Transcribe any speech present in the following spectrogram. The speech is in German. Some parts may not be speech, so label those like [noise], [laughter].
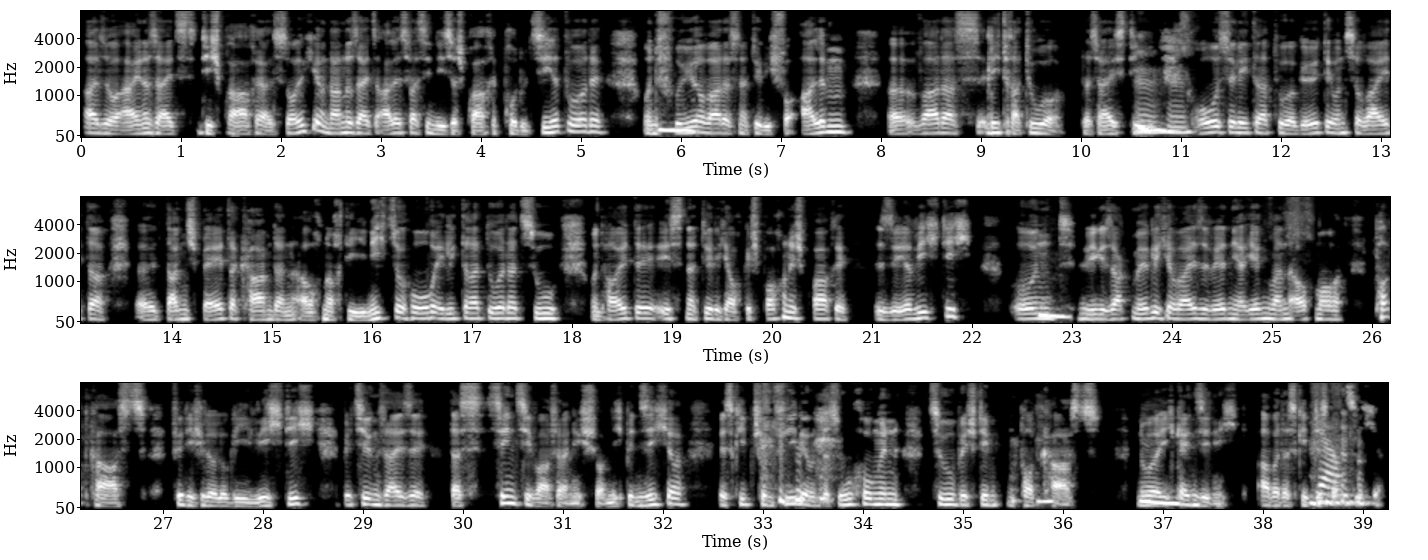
Also einerseits die Sprache als solche und andererseits alles, was in dieser Sprache produziert wurde. Und mhm. früher war das natürlich vor allem, äh, war das Literatur. Das heißt, die mhm. große Literatur, Goethe und so weiter. Äh, dann später kam dann auch noch die nicht so hohe Literatur dazu. Und heute ist natürlich auch gesprochene Sprache sehr wichtig. Und mhm. wie gesagt, möglicherweise werden ja irgendwann auch mal Podcasts für die Philologie wichtig, beziehungsweise das sind sie wahrscheinlich schon. Ich bin sicher, es gibt schon viele [laughs] Untersuchungen zu bestimmten Podcasts. Nur mhm. ich kenne sie nicht, aber das gibt es ganz sicher.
